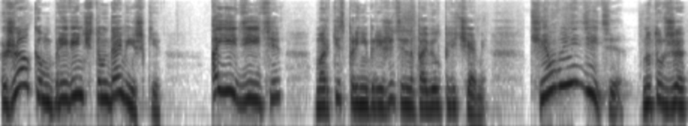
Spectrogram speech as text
жалком бревенчатом домишке. А едите?» Маркиз пренебрежительно повел плечами. «Чем вы едите?» Но тут же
